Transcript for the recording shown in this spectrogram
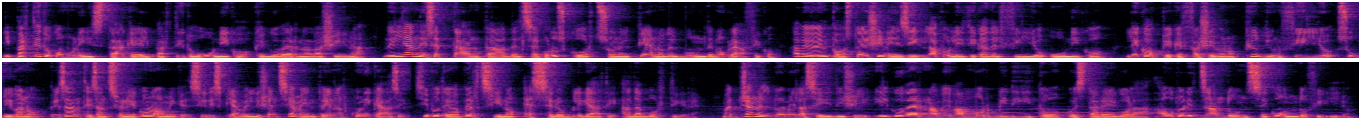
Il Partito Comunista, che è il partito unico che governa la Cina, negli anni 70 del secolo scorso, nel pieno del boom demografico, aveva imposto ai cinesi la politica del figlio unico. Le coppie che facevano più di un figlio subivano pesanti sanzioni economiche, si rischiava il licenziamento e in alcuni casi si poteva persino essere obbligati ad abortire. Ma già nel 2016 il governo aveva ammorbidito questa regola, autorizzando un secondo figlio.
